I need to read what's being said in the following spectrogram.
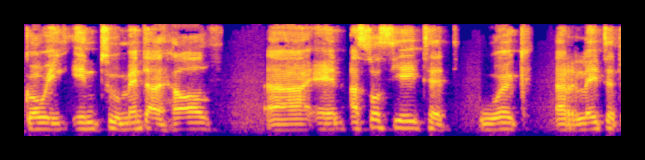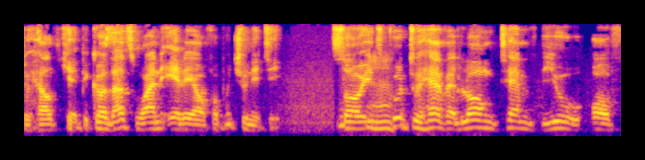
going into mental health, uh, and associated work uh, related to healthcare, because that's one area of opportunity. So it's good to have a long-term view of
